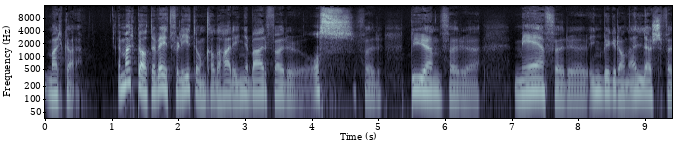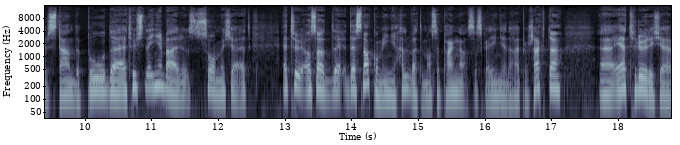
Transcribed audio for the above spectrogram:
merker jeg. Jeg merker at jeg vet for lite om hva det her innebærer for oss, for byen, for uh, meg, for uh, innbyggerne ellers, for Standup Bodø. Jeg tror ikke det innebærer så mye. Jeg, jeg tror, altså, det, det, er snakk om inn i helvete masse penger som skal inn i dette prosjektet. Uh, jeg tror ikke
